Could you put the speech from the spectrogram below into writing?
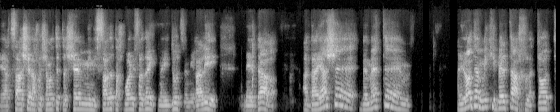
ההצעה שלך לשנות את השם ממשרד התחבורה למשרד ההתניידות, זה נראה לי נהדר. הבעיה שבאמת, אה, אני לא יודע מי קיבל את ההחלטות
